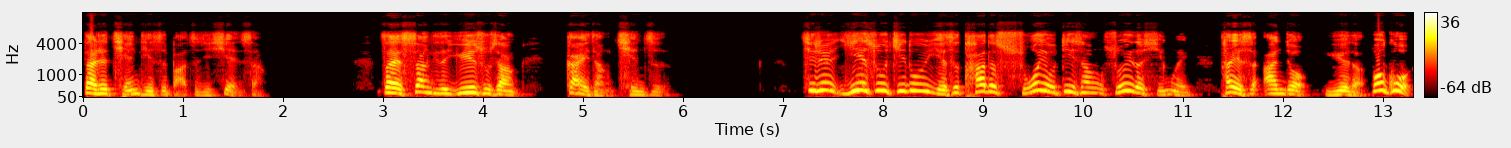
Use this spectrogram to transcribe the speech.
但是前提是把自己献上，在上帝的约束上盖章签字。其实耶稣基督也是他的所有地上所有的行为，他也是按照约的，包括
